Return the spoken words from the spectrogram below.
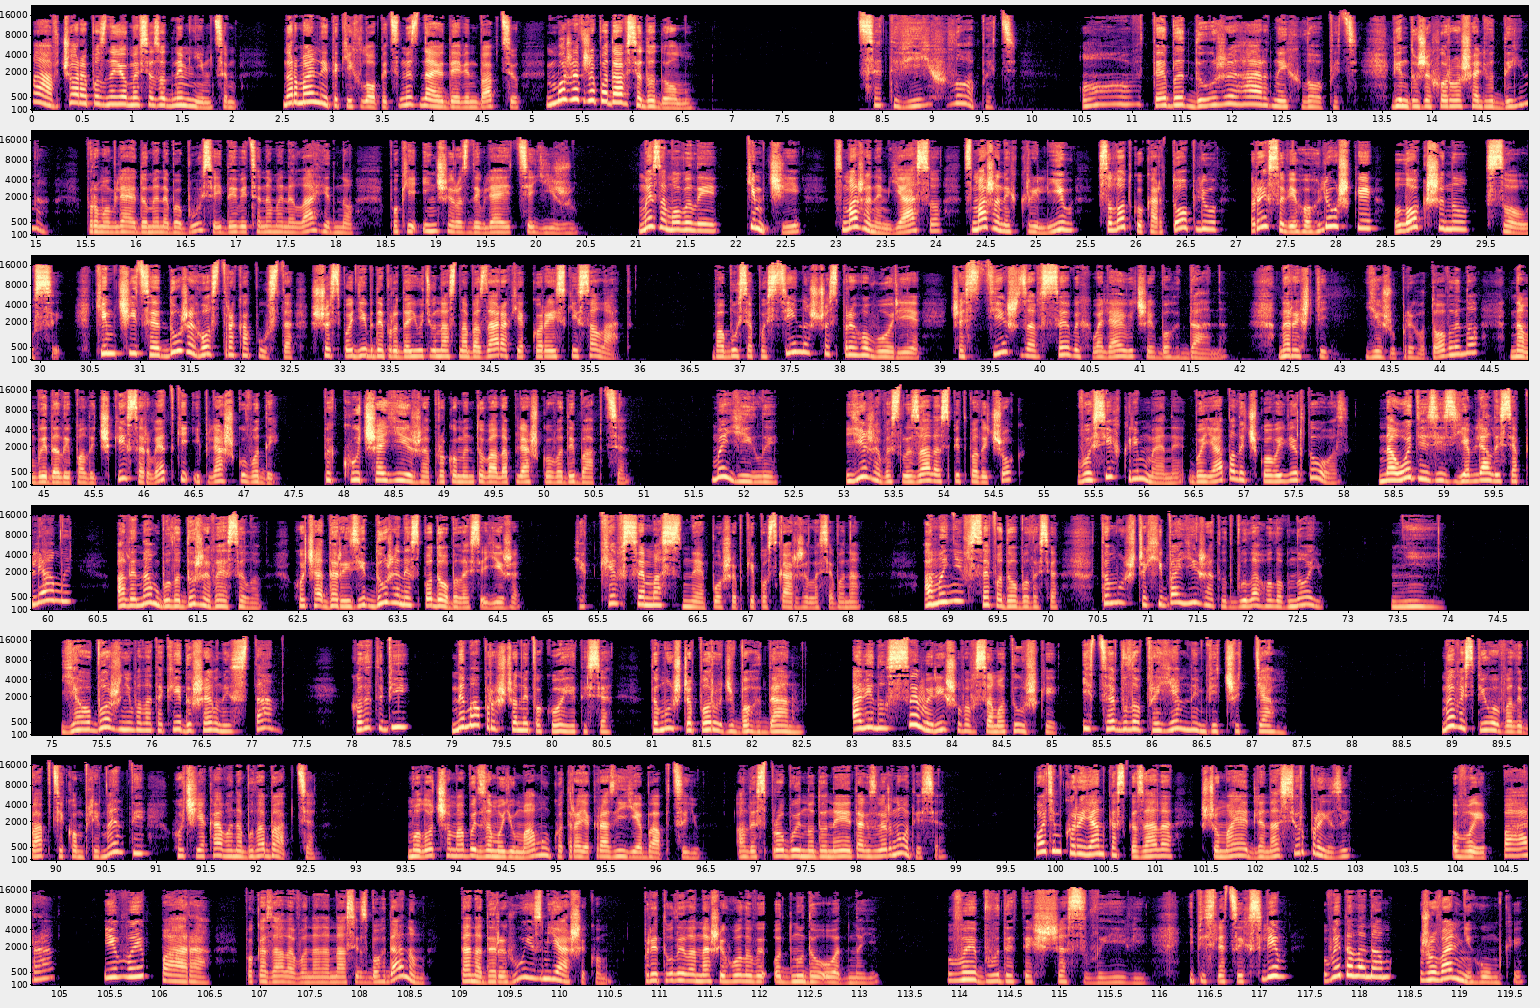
А, вчора познайомився з одним німцем. Нормальний такий хлопець, не знаю, де він, бабцю. Може, вже подався додому. Це твій хлопець. О, в тебе дуже гарний хлопець. Він дуже хороша людина, промовляє до мене бабуся і дивиться на мене лагідно, поки інший роздивляється їжу. Ми замовили кімчі, смажене м'ясо, смажених крилів, солодку картоплю, рисові гоглюшки, локшину, соуси. Кімчі це дуже гостра капуста, щось подібне продають у нас на базарах як корейський салат. Бабуся постійно щось приговорює, частіш за все вихваляючи Богдана. Нарешті їжу приготовлено, нам видали палички, серветки і пляшку води. Пекуча їжа, прокоментувала пляшку води бабця. Ми їли. Їжа вислизала з-під паличок в усіх, крім мене, бо я паличковий віртуоз. На одязі з'являлися плями, але нам було дуже весело, хоча Даризі дуже не сподобалася їжа. Яке все масне, пошепки поскаржилася вона. А мені все подобалося, тому що хіба їжа тут була головною? Ні. Я обожнювала такий душевний стан, коли тобі нема про що непокоїтися, тому що поруч Богдан, а він усе вирішував самотужки, і це було приємним відчуттям. Ми виспівували бабці компліменти, хоч яка вона була бабця. Молодша, мабуть, за мою маму, котра якраз і є бабцею, але спробуйно до неї так звернутися. Потім кореянка сказала, що має для нас сюрпризи. Ви пара і ви пара, показала вона на нас із Богданом та на дерегу із м'яшиком, притулила наші голови одну до одної. Ви будете щасливі, і після цих слів видала нам жувальні гумки.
